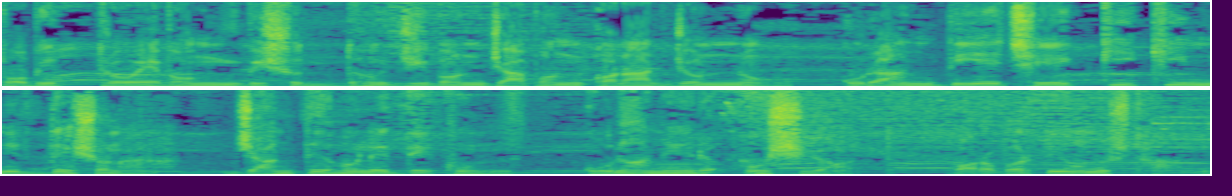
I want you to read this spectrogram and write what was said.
পবিত্র এবং বিশুদ্ধ জীবন যাপন করার জন্য কোরআন দিয়েছে কি কি নির্দেশনা? জানতে হলে দেখুন কোরআনের ওসিয়ত। পরবর্তী অনুষ্ঠান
